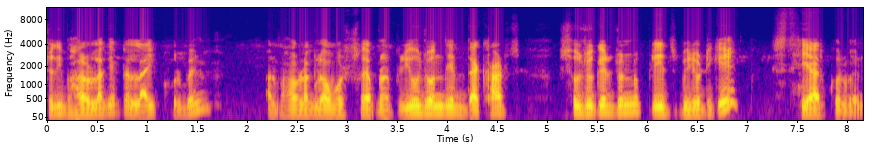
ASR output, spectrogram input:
যদি ভালো লাগে একটা লাইক করবেন, আর ভালো লাগলে অবশ্যই আপনার প্রিয়জনদের দেখার সুযোগের জন্য প্লিজ ভিডিওটিকে শেয়ার করবেন।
